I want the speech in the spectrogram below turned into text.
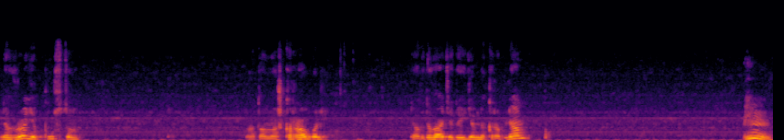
Да вроде пусто. А там наш корабль. Так, давайте дойдем до корабля.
